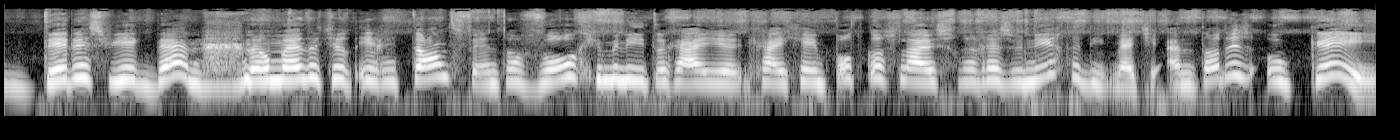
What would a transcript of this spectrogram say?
dit is wie ik ben. En op het moment dat je het irritant vindt, dan volg je me niet, dan ga je, ga je geen podcast luisteren, resoneert het niet met je. En dat is oké.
